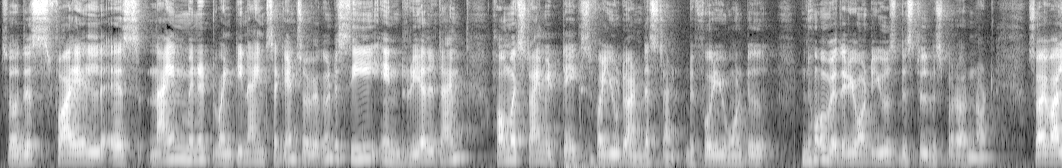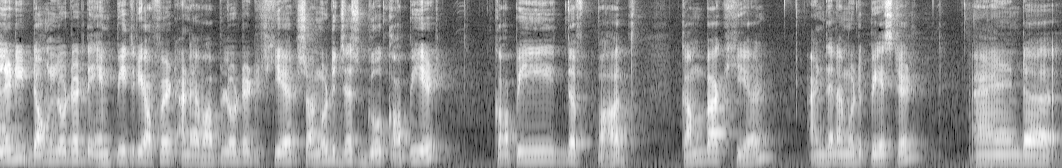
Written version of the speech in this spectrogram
So this file is 9 minute 29 seconds. So we're going to see in real time how much time it takes for you to understand before you want to know whether you want to use Distill Whisper or not. So I've already downloaded the MP3 of it and I've uploaded it here. So I'm going to just go copy it, copy the path, come back here and then I'm going to paste it. And uh,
